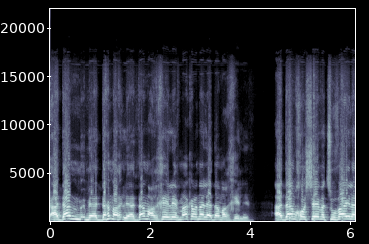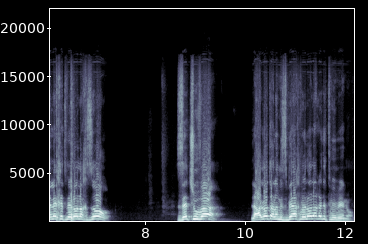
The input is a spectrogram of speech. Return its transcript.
אדם, מאדם, לאדם ערכי לב, מה הכוונה לאדם ערכי לב? האדם חושב, התשובה היא ללכת ולא לחזור. זה תשובה. לעלות על המזבח ולא לרדת ממנו.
